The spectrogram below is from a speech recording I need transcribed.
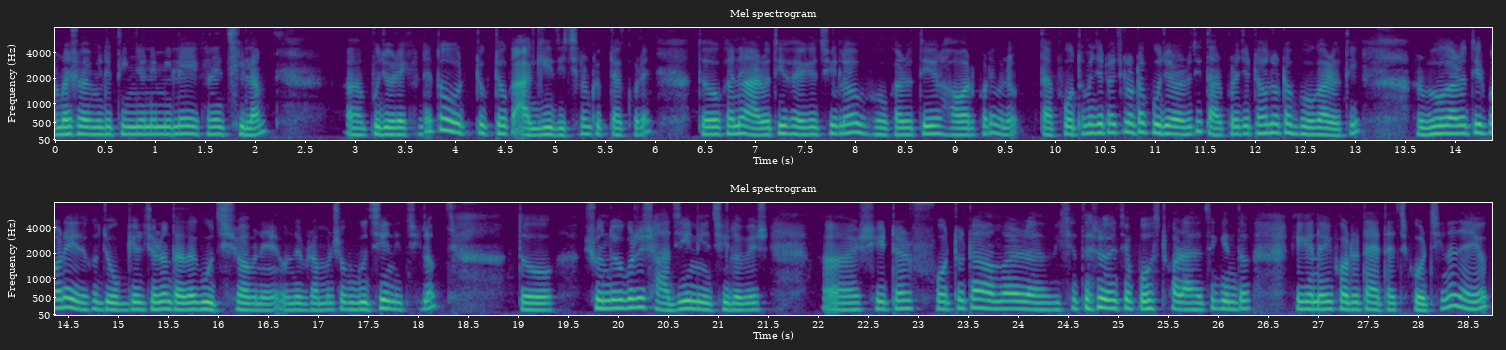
আমরা সবাই মিলে, তিনজনে মিলে এখানে ছিলাম পুজোর এখানটায়। তো টুকটাক আগিয়ে দিচ্ছিলাম, টুকটাক করে। তো ওখানে আরতি হয়ে গেছিল, ভোগ আরতি হওয়ার পরে মানে তা প্রথমে যেটা হচ্ছিল ওটা পুজোর আরতি, তারপরে যেটা হলো ওটা ভোগ আরতি। আর ভোগ আরতির পরে এই দেখো যজ্ঞের জন্য দাদা গুছিয়ে মানে আমাদের ব্রাহ্মণ সব গুছিয়ে নিচ্ছিলো। তো সুন্দর করে সাজিয়ে নিয়েছিল বেশ। সেটার ফটোটা আমার ইসেতে রয়েছে, পোস্ট করা হয়েছে, কিন্তু এখানে আমি ফটোটা অ্যাটাচ করছি না, যাই হোক।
